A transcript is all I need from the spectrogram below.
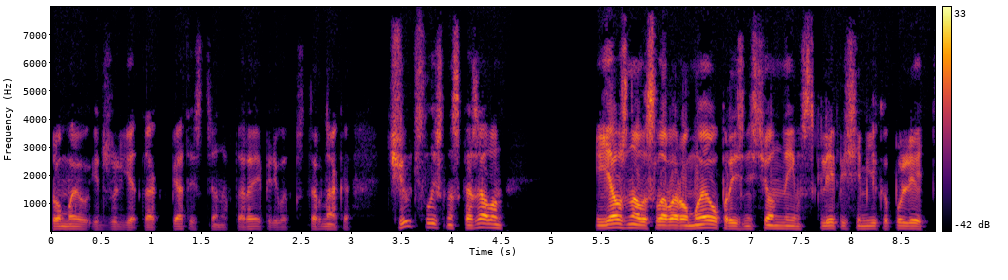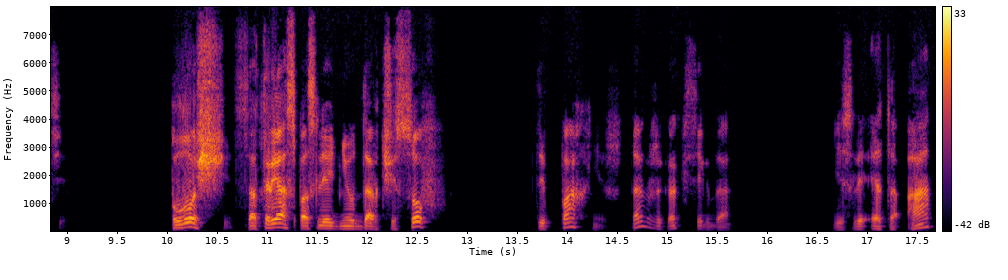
Ромео и Джульетта, акт пятая сцена вторая, перевод Пастернака. Чуть слышно сказал он, и я узнала слова Ромео, произнесенные им в склепе семьи Капулетти. Площадь сотряс последний удар часов. Ты пахнешь так же, как всегда. Если это ад,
